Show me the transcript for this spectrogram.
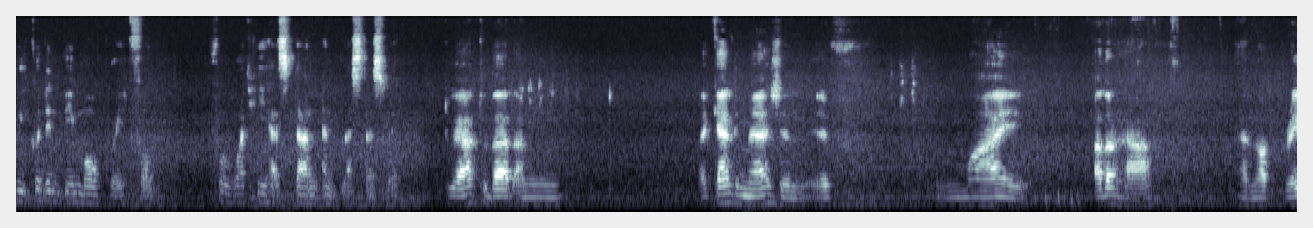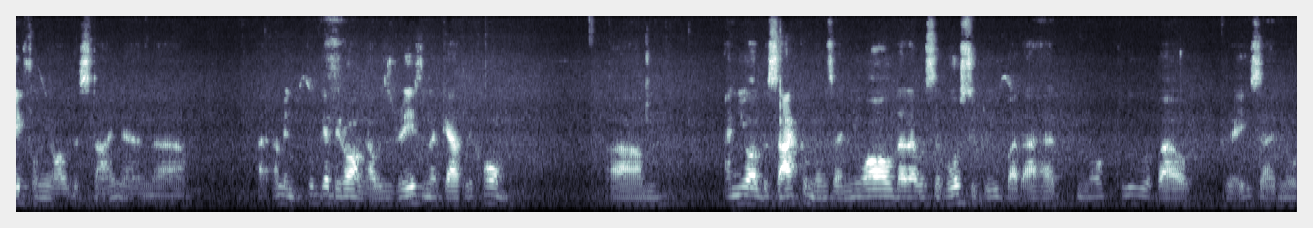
we couldn't be more grateful for what He has done and blessed us with. To add to that, I mean, I can't imagine if my other half had not prayed for me all this time. And uh, I, I mean, don't get me wrong, I was raised in a Catholic home. Um, I knew all the sacraments, I knew all that I was supposed to do, but I had no clue about grace, I had no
